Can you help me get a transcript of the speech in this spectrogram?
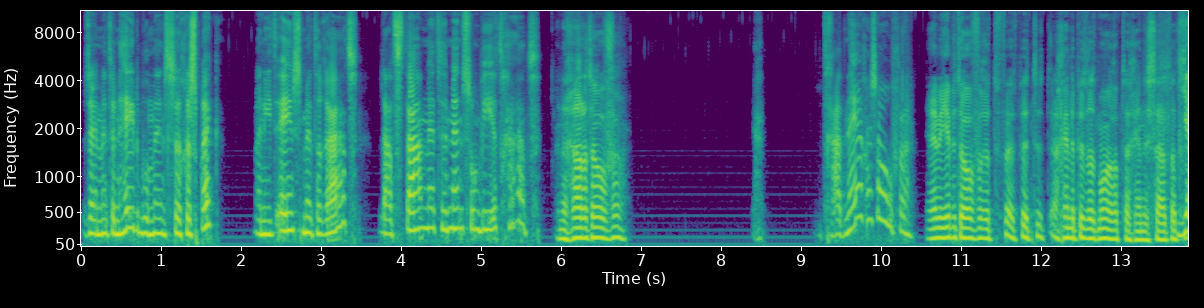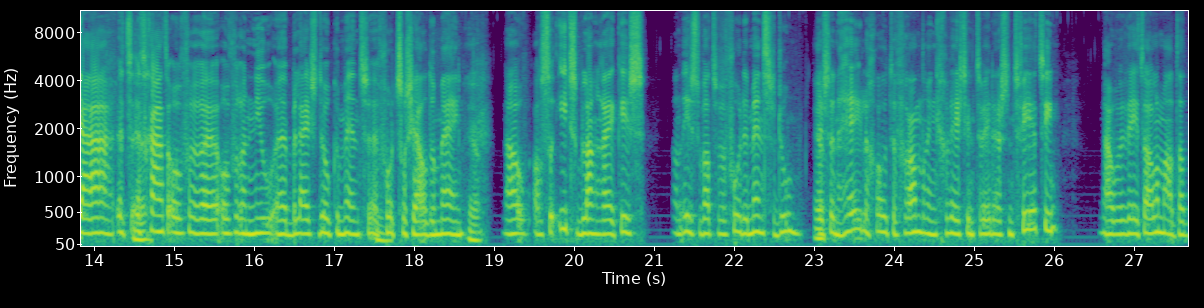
We zijn met een heleboel mensen gesprek, maar niet eens met de raad. Laat staan met de mensen om wie het gaat. En dan gaat het over? Ja, het gaat nergens over. Ja, maar je hebt het over het, het, het, het agendapunt wat morgen op de agenda staat. Wat... Ja, het, het gaat over, uh, over een nieuw uh, beleidsdocument uh, voor het sociaal domein. Ja. Nou, als er iets belangrijk is, dan is wat we voor de mensen doen. Er is een hele grote verandering geweest in 2014. Nou, we weten allemaal dat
